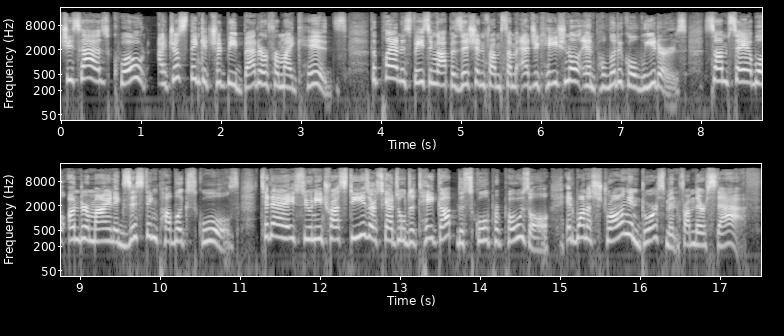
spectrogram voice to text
She says, quote, I just think it should be better for my kids. The plan is facing opposition from some educational and political leaders. Some say it will undermine existing public schools. Today, SUNY trustees are scheduled to take up the school proposal. It won a strong endorsement from their staff.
